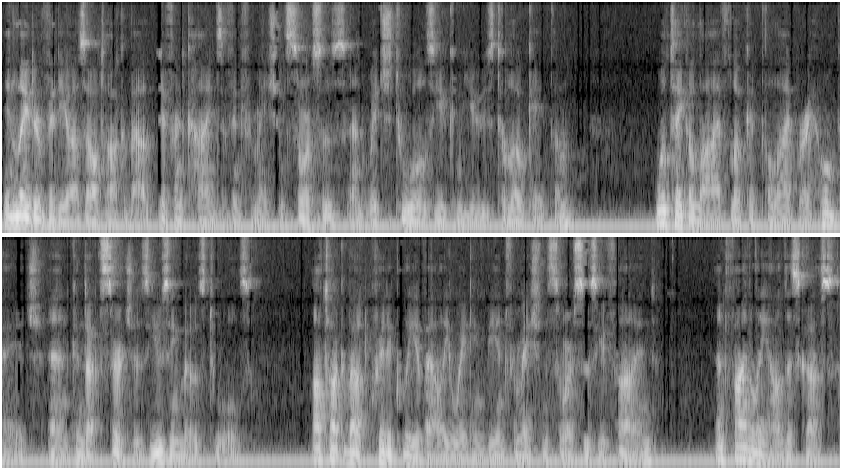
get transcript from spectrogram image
In later videos, I'll talk about different kinds of information sources and which tools you can use to locate them. We'll take a live look at the library homepage and conduct searches using those tools. I'll talk about critically evaluating the information sources you find. And finally, I'll discuss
